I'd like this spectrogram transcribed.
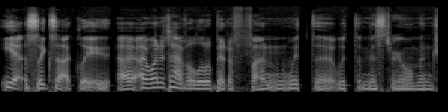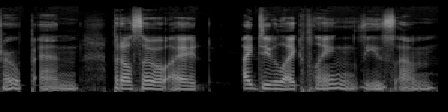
Yes, exactly. I, I wanted to have a little bit of fun with the with the mystery woman trope, and but also I I do like playing these um,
